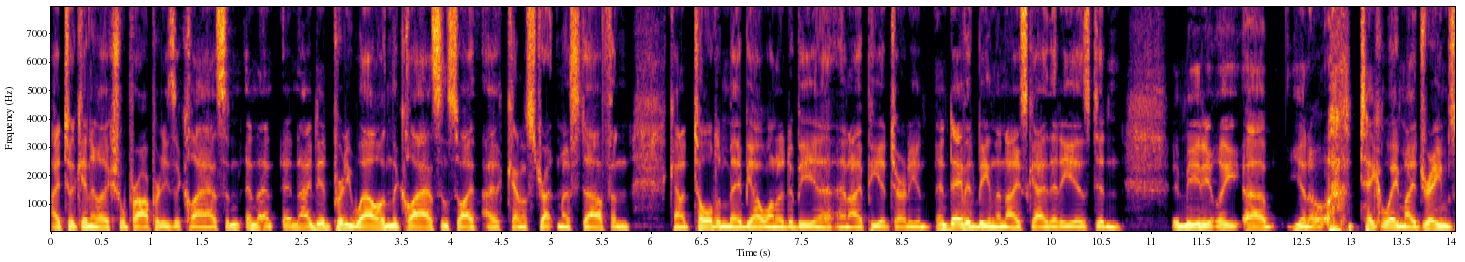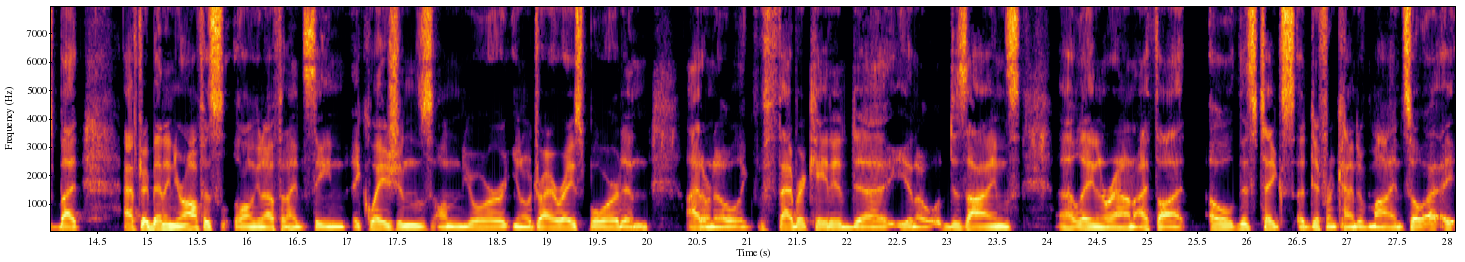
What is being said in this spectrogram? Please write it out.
I took intellectual property as a class, and and and I did pretty well in the class, and so I, I kind of strut my stuff and kind of told him maybe I wanted to be a, an IP attorney, and, and David, being the nice guy that he is, didn't immediately uh, you know take away my dreams. But after I'd been in your office long enough, and I'd seen equations on your you know dry erase board, and I don't know like fabricated uh, you know designs uh, laying around, I thought, oh, this takes a different kind of mind. So I,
